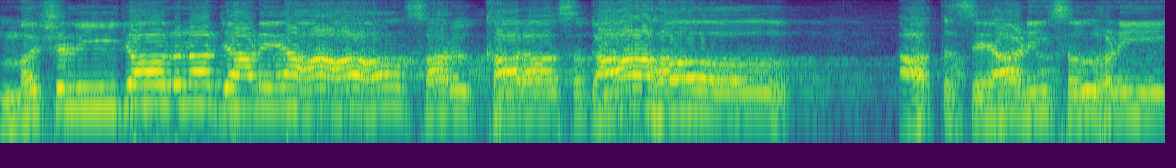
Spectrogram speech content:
ਮਛਲੀ ਜਾਲ ਨਾ ਜਾਣਿਆ, ਸਰ ਖਾਰਾ ਸਗਾਹ। ਆਤ ਸਿਆਣੀ ਸੋਹਣੀ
